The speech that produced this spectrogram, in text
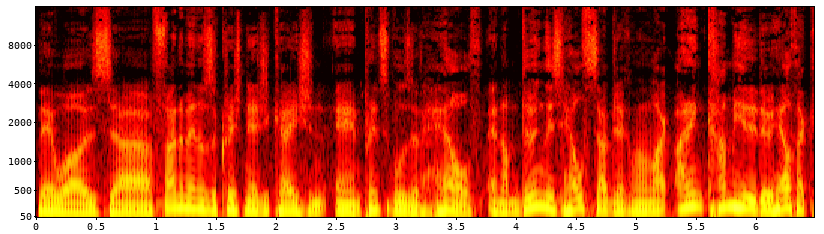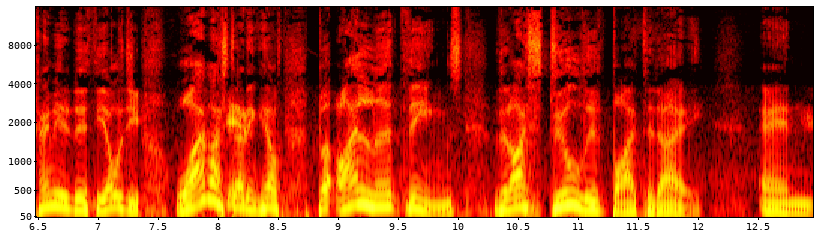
there was uh, Fundamentals of Christian Education, and Principles of Health. And I'm doing this health subject, and I'm like, I didn't come here to do health. I came here to do theology. Why am I studying health? But I learnt things that I still live by today. And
